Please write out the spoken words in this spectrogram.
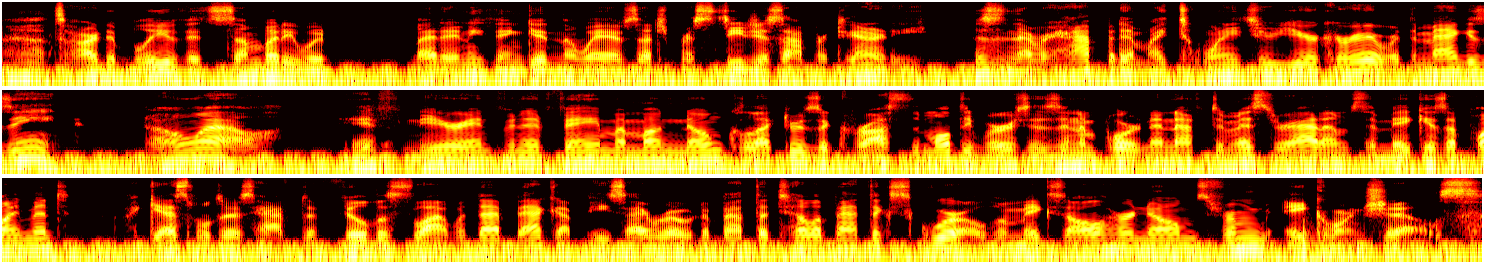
Well, it's hard to believe that somebody would let anything get in the way of such a prestigious opportunity. This has never happened in my 22 year career with the magazine. Oh well. If near infinite fame among gnome collectors across the multiverse isn't important enough to Mr. Adams to make his appointment, I guess we'll just have to fill the slot with that backup piece I wrote about the telepathic squirrel who makes all her gnomes from acorn shells.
